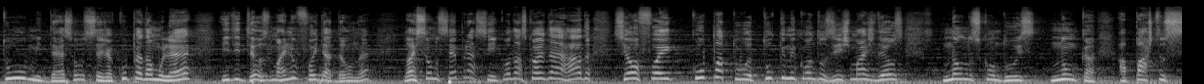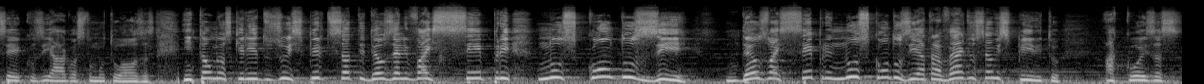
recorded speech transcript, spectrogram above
tu me desse. Ou seja, a culpa é da mulher e de Deus, mas não foi de Adão, né? Nós somos sempre assim. Quando as coisas dão errado, Senhor, foi culpa tua, tu que me conduziste, mas Deus não nos conduz nunca a pastos secos e águas tumultuosas. Então, meus queridos, o Espírito Santo de Deus, ele vai sempre nos conduzir. Deus vai sempre nos conduzir através do seu Espírito a coisas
